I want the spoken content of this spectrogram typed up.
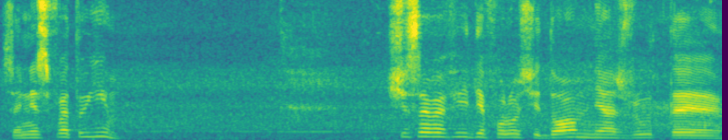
să ne sfătuim. Și să vă fie de folos și Doamne ajută!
